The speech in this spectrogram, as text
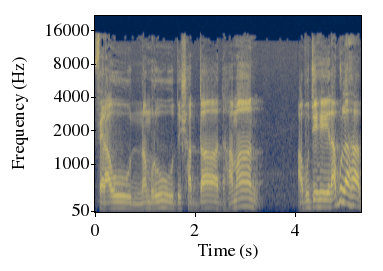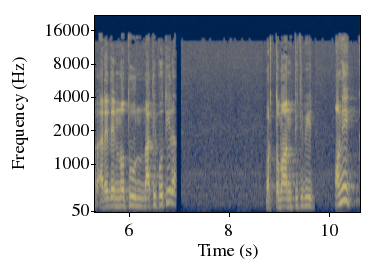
ফেরাউন, নমরুদ, সাদ্দাদ, হামান, আবু জেহেল, আবুল আহাব, আর এদের নতুন নাতিপতিরা। বর্তমান পৃথিবীর অনেক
